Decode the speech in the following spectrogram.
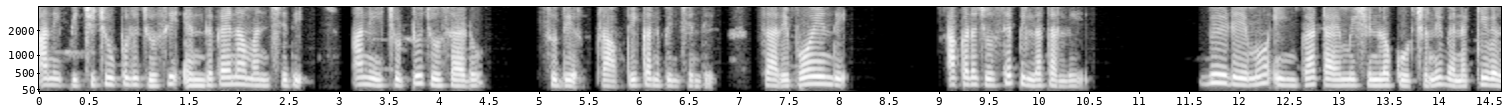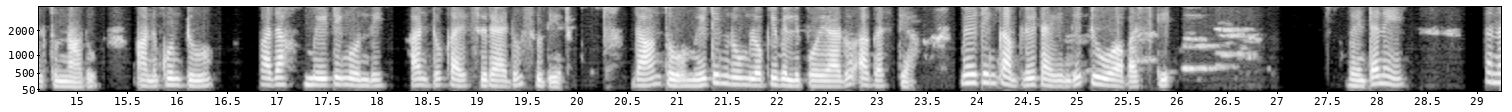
అని పిచ్చి చూపులు చూసి ఎందుకైనా మంచిది అని చుట్టూ చూశాడు సుధీర్. ప్రాప్తి కనిపించింది. సరిపోయింది. అక్కడ చూస్తే పిల్ల తల్లి. వీడేమో ఇంకా టైం మిషన్లో కూర్చుని వెనక్కి వెళ్తున్నాడు అనుకుంటూ పద మీటింగ్ ఉంది అంటూ కలిసిరాడు సుధీర్. దాంతో మీటింగ్ రూమ్లోకి వెళ్ళిపోయాడు అగస్త్య. మీటింగ్ కంప్లీట్ అయింది టూ అవర్స్కి. వెంటనే తన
